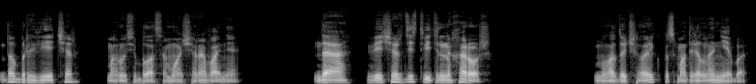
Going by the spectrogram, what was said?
«Добрый вечер», — Маруся была само очарование. «Да, вечер действительно хорош». Молодой человек посмотрел на небо,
